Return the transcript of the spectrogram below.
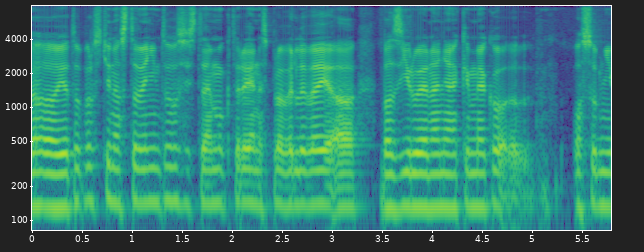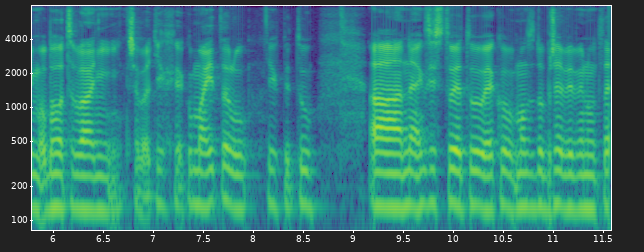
uh, je to prostě nastavením toho systému, který je nespravedlivý a bazíruje na nějakém jako osobním obohacování třeba těch jako majitelů těch bytů. A neexistuje tu jako moc dobře vyvinutý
